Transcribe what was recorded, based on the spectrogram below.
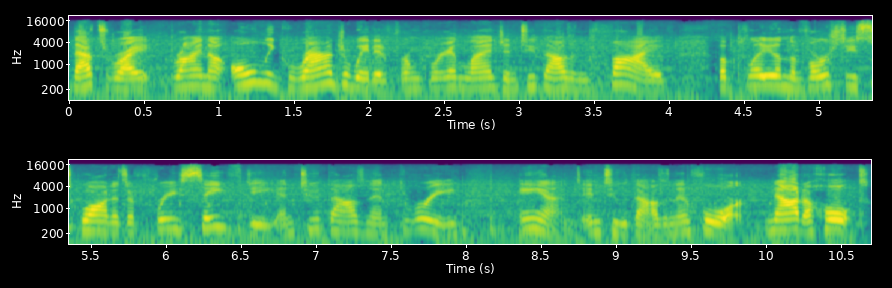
That's right, Bry not only graduated from Grand Ledge in 2005, but played on the varsity squad as a free safety in 2003 and in 2004. Now to Holt.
